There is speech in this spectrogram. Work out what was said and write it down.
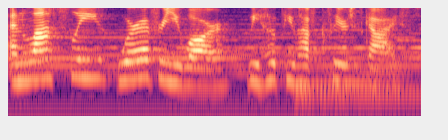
And lastly, wherever you are, we hope you have clear skies.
